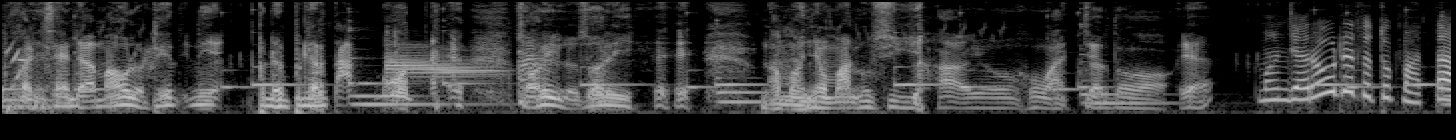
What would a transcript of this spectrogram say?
bukannya saya nggak mau loh Dit, ini bener-bener takut. sorry loh, sorry. Namanya manusia, yo wajar toh ya. Bang Jarwo udah tutup mata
